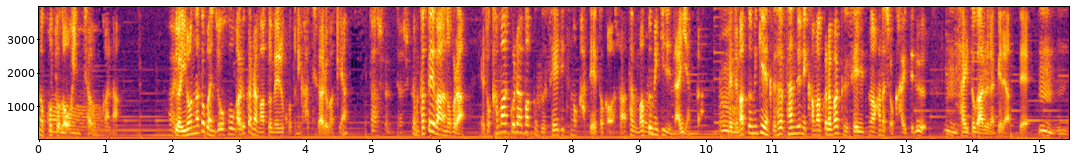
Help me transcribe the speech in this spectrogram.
のことが多いんちゃうかな。はい。いろんなところに情報があるからまとめることに価値があるわけやん。確かに確でかも例えばあの、ほら、えっと、鎌倉幕府成立の過程とかはさ、多分まとめ記事ないやんか。に、うん。別にまとめ記事じゃなくて、それは単純に鎌倉幕府成立の話を書いてるうん。サイトがあるだけであって、うんうん。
